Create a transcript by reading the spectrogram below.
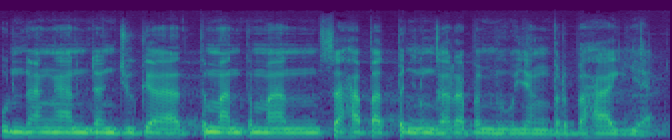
undangan dan juga teman-teman sahabat penyelenggara pemilu yang berbahagia.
